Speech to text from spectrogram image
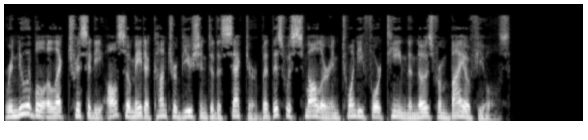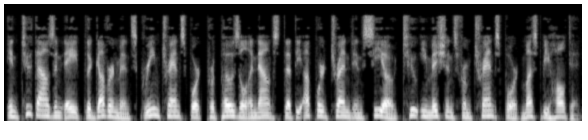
Renewable electricity also made a contribution to the sector but this was smaller in 2014 than those from biofuels. In 2008 the government's Green Transport proposal announced that the upward trend in CO2 emissions from transport must be halted.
